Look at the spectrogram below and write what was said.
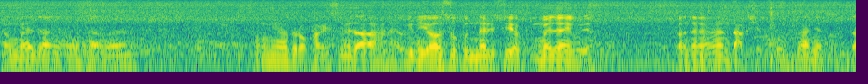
경매장 영상을 정리하도록 하겠습니다. 여기는 여수 군내리수역 경매장이고요. 저는 낚시꾼 수산이었습니다.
